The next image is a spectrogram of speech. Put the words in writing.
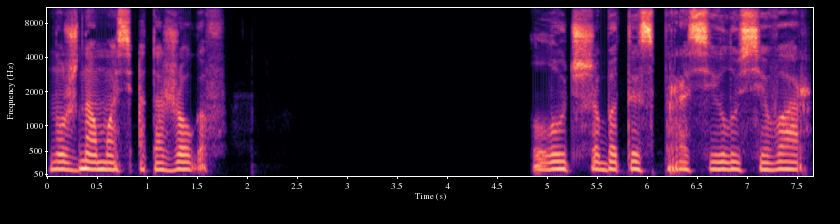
нужна мазь от ожогов. Лучше бы ты спросил у Севар,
